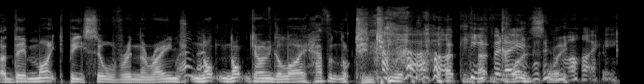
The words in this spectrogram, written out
uh, there might be silver in the range. Well, not not going to lie, haven't looked into it that, keep that an closely. open mind.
